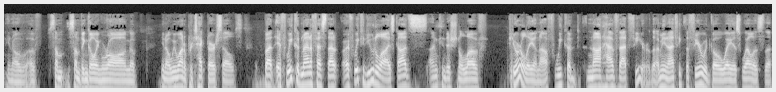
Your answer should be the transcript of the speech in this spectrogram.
You know, of some something going wrong. Of you know, we want to protect ourselves. But if we could manifest that, if we could utilize God's unconditional love purely enough, we could not have that fear. I mean, I think the fear would go away as well as the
